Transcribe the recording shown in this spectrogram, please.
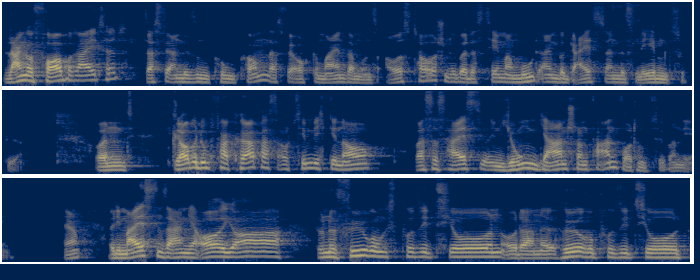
lange vorbereitet, dass wir an diesen Punkt kommen, dass wir auch gemeinsam uns austauschen über das Thema Mut, ein begeisterndes Leben zu führen. Und ich glaube, du verkörperst auch ziemlich genau, was es heißt, so in jungen Jahren schon Verantwortung zu übernehmen. Ja? Weil die meisten sagen ja, oh ja, so eine Führungsposition oder eine höhere Position,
